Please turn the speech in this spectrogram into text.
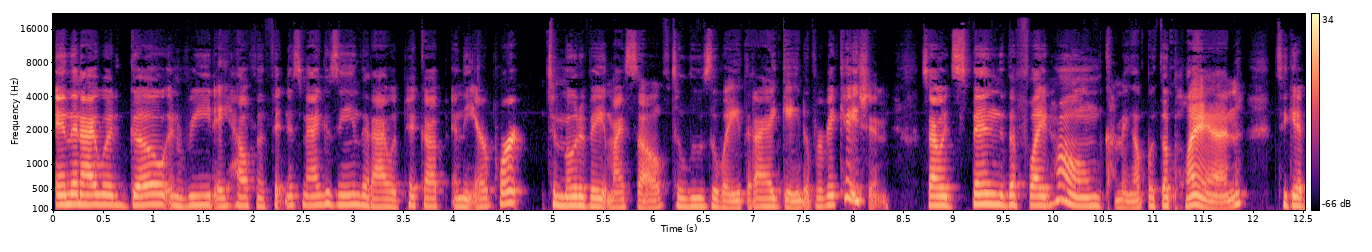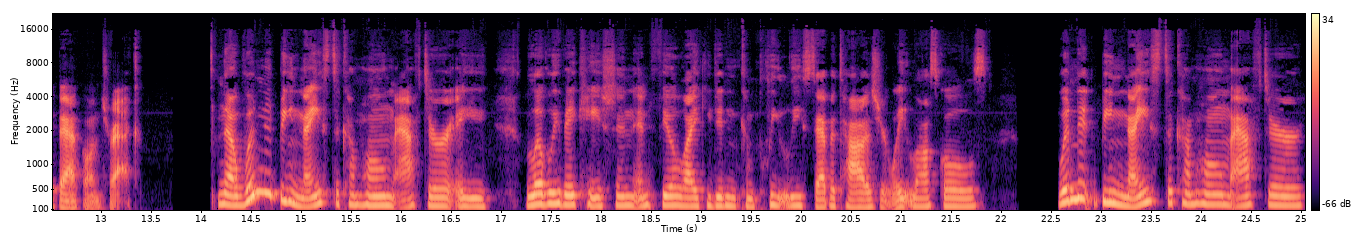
And then I would go and read a health and fitness magazine that I would pick up in the airport to motivate myself to lose the weight that I had gained over vacation. So I would spend the flight home coming up with a plan to get back on track. Now, wouldn't it be nice to come home after a lovely vacation and feel like you didn't completely sabotage your weight loss goals? Wouldn't it be nice to come home after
